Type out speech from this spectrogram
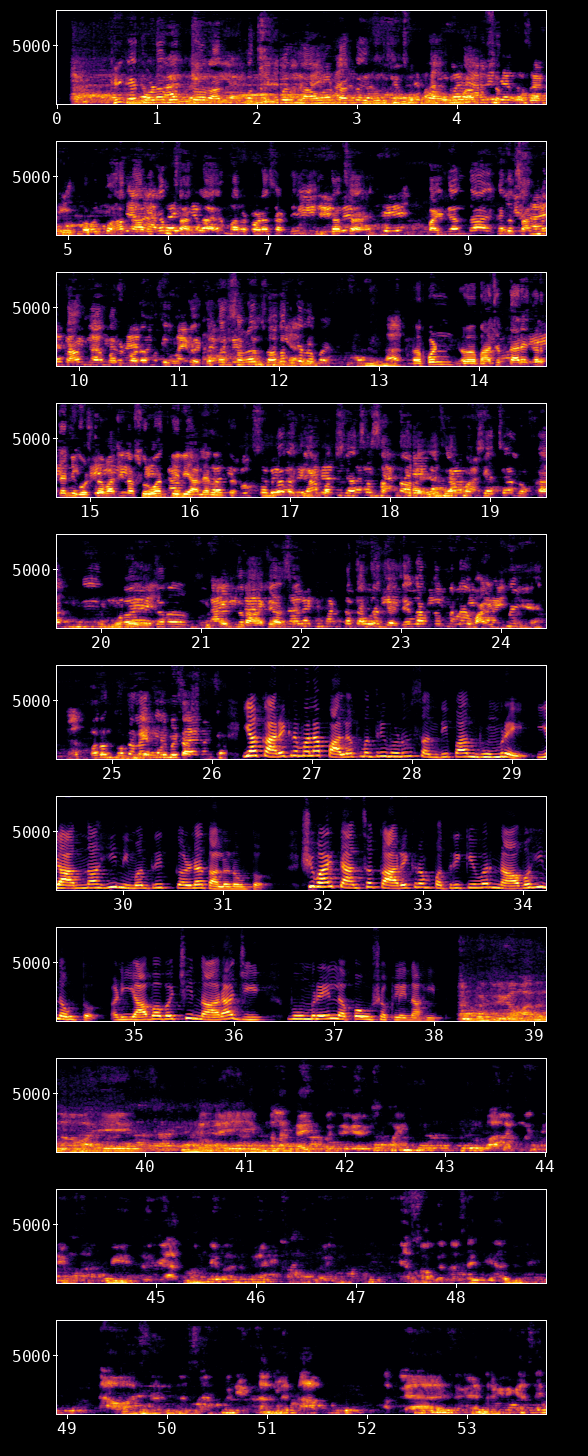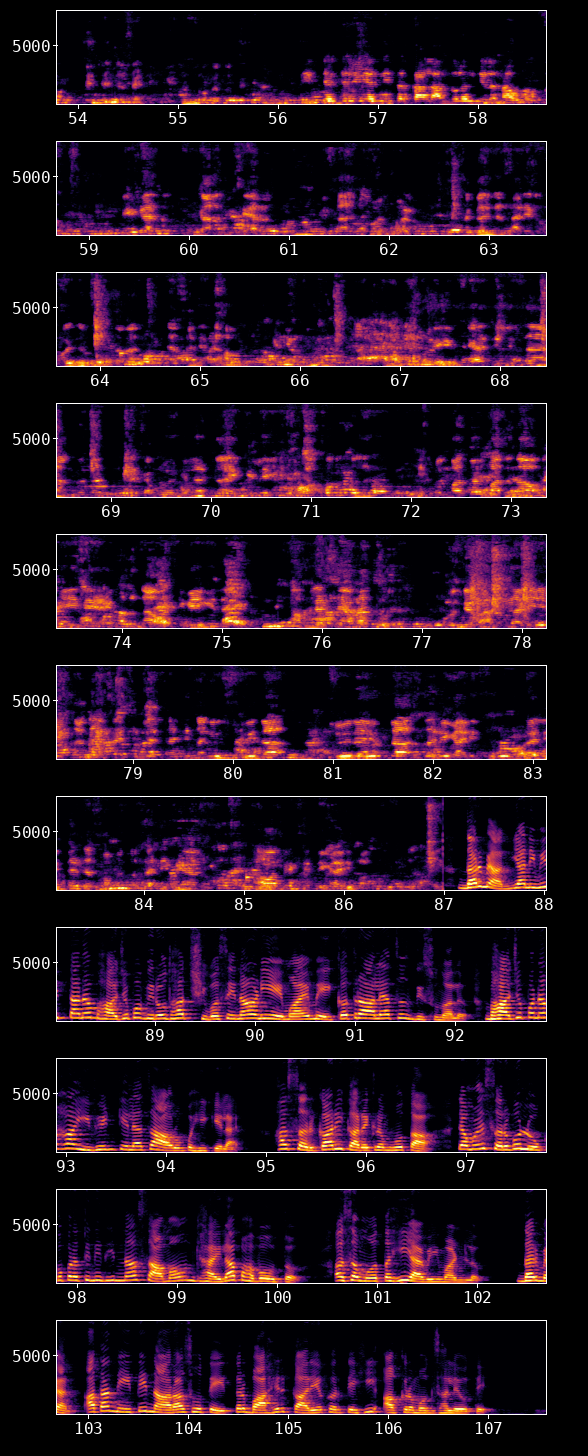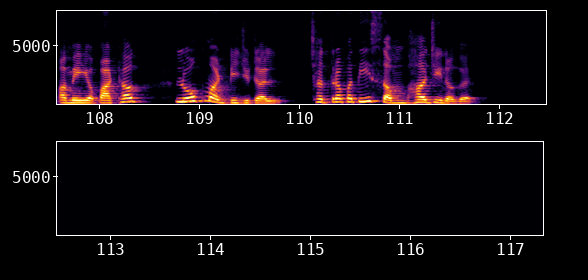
ठीक आहे थोडा बहुत राजपत्रिकेवर नावं टाकलं दोनशे चूक मानू शकतो. परंतु हा कार्यक्रम चांगला आहे मराठवाड्यासाठी हिताचा आहे. पहिल्यांदा एखादं चांगलं काम या मराठवाड्यामध्ये होतंय तर सगळ्यांनी स्वागत केलं पाहिजे. पण भाजप कार्यकर्त्यांनी घोषणाबाजीला सुरुवात केली आल्यानंतर. ज्या पक्षाचं सत्ता आहे ज्या पक्षाच्या लोकांनी मुळे हे जर जर आले असेल तर त्याचा जय जयकार करणं काही वाईट नाहीये परंतु त्याला एक लिमिट असतं. या कार्यक्रमाला पालकमंत्री म्हणून संदीपान भुमरे यांनाही निमंत्रित करण्यात आलं नव्हतं. शिवाय त्यांचं कार्यक्रम पत्रिकेवर नावही नव्हतं आणि याबाबतची नाराजी भुमरे लपवू शकले नाहीत. पत्रिका माझं नाव आहे. म्हणजे मला काहीच पत्रिकेविषयी माहिती पालकमंत्री म्हणून मी आज वंदे भारत स्वागतासाठी आलेलो नाव असं तसं पण एक चांगलं काम आपल्या सगळ्या नागरिकांसाठी होते त्याच्यासाठी. मी इथं यांनी तर काल आंदोलन केलं नाव नव्हतं. मी काय सांगतो विषयाला मी काल वाजेपर्यंत त्या वाजेपर्यंत त्या आंदोलन त्याच्यामुळे केलं काय केलं पण मात्र माझं नाव आहे नाही माझं नाव नावाची काही गेलं आपल्या शहरातून वंदे भारत गाडी एक चांगली सुविधा सुविधायुक्त असणारी गाडी सुरू राहिली. त्याच्या स्वागतासाठी मी ती गाडी दरम्यान या निमित्तानं भाजप विरोधात शिवसेना आणि एमआयएम एकत्र आल्याचंच दिसून आलं. भाजपनं हा इव्हेंट केल्याचा आरोपही केलाय. हा सरकारी कार्यक्रम होता. त्यामुळे सर्व लोकप्रतिनिधींना सामावून घ्यायला हवं होतं असं मतही यावेळी मांडलं. दरम्यान आता नेते नाराज होते तर बाहेर कार्यकर्तेही आक्रमक झाले होते. अमेय पाठक लोकमत डिजिटल छत्रपती संभाजीनगर.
